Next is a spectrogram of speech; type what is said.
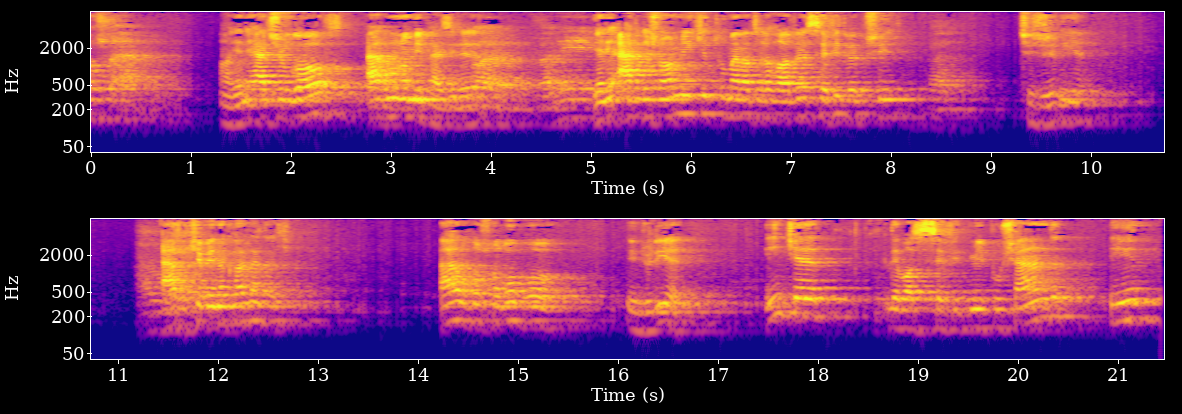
حکم عقل یعنی هرچون گفت عقل اونو میپذیره آره. یعنی عقل شما میگه که تو مناطق حاره سفید بپوشید. چجوری میگه؟ عقل که بین کار نداره. عقل حسن قبح و اینجوریه. این که لباس سفید میپوشند این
